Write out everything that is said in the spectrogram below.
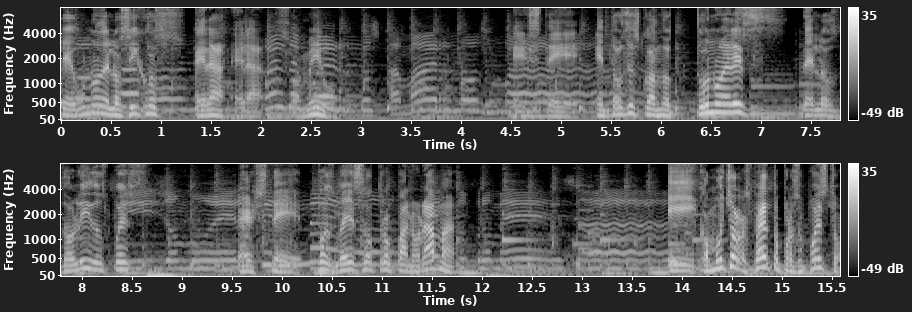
que uno de los hijos era, era su amigo. Este, entonces cuando tú no eres de los dolidos, pues, este, pues ves otro panorama. Y con mucho respeto, por supuesto.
